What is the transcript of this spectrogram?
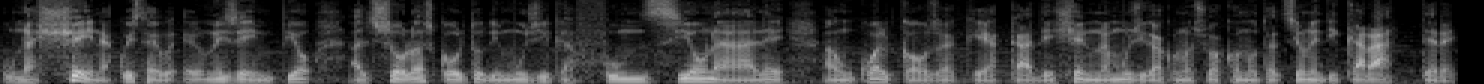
una scena, questo è un esempio al solo ascolto di musica funzionale a un qualcosa che accade in scena, una musica con una sua connotazione di carattere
